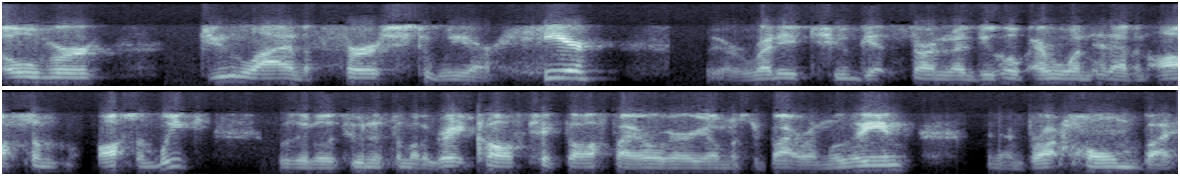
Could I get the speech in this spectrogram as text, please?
over. July the 1st, we are here. We are ready to get started. I do hope everyone did have an awesome, awesome week. Was able to tune in some of the great calls kicked off by our very own Mr. Byron Levine and then brought home by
